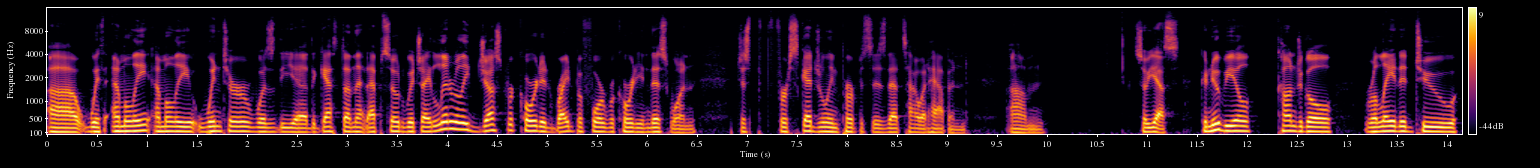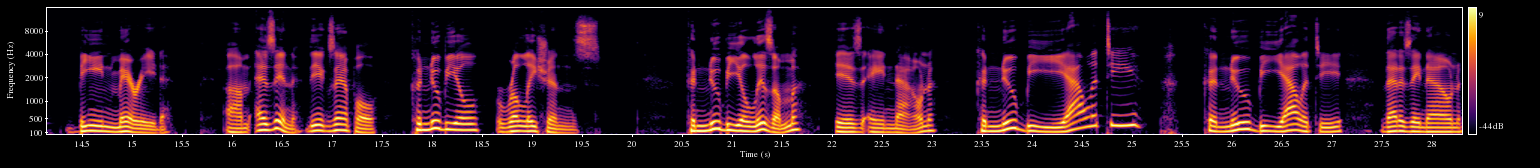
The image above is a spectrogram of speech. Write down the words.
uh, with Emily. Emily Winter was the uh, the guest on that episode, which I literally just recorded right before recording this one, just for scheduling purposes. That's how it happened. Um, so yes, connubial, conjugal, related to being married, um, as in the example connubial relations. Connubialism is a noun. Connubiality, connubiality, that is a noun,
